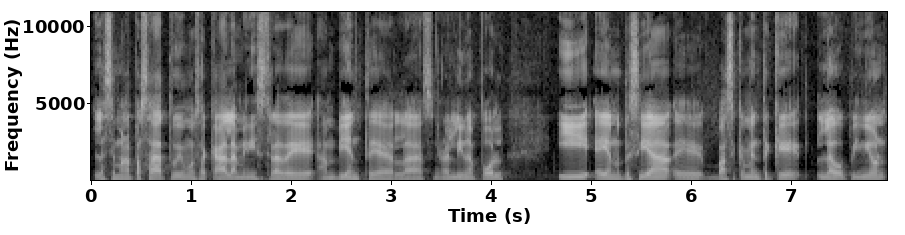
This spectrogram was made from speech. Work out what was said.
La semana pasada tuvimos acá a la ministra de Ambiente, a la señora Lina Paul, y ella nos decía eh, básicamente que la opinión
